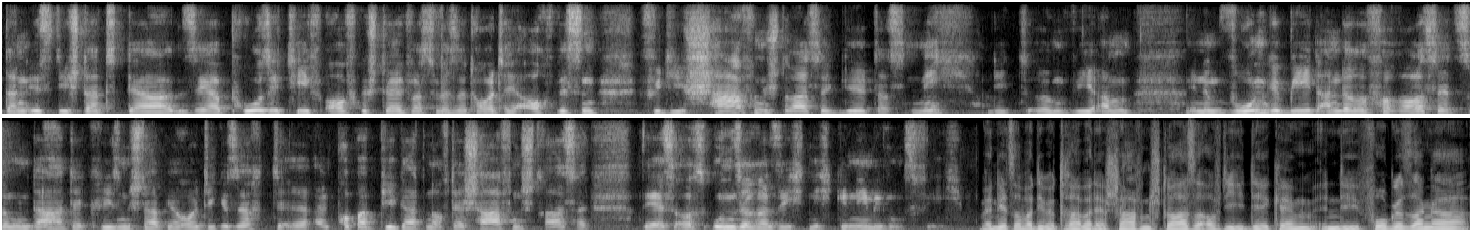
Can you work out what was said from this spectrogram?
dann ist die Stadt da sehr positiv aufgestellt, was wir seit heute ja auch wissen. Für die Schafenstraße gilt das nicht, liegt irgendwie am, in einem Wohngebiet, andere Voraussetzungen. Da hat der Krisenstab ja heute gesagt, äh, ein Pop-up-Biergarten auf der Schafenstraße, der ist aus unserer Sicht nicht genehmigungsfähig. Wenn jetzt aber die Betreiber der Schafenstraße Hafenstraße auf die Idee kämen, in die Vogelsanger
